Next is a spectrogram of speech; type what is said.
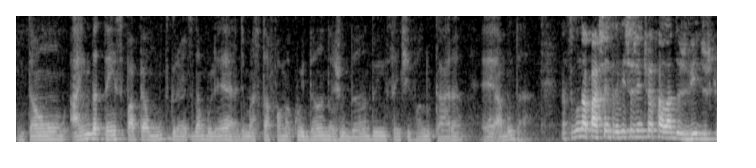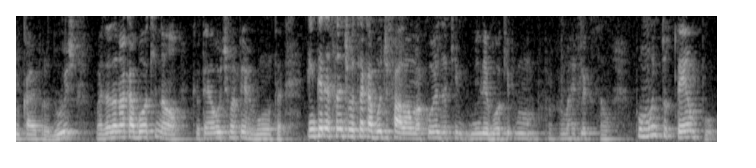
Então, ainda tem esse papel muito grande da mulher, de uma certa forma, cuidando, ajudando e incentivando o cara é, a mudar. Na segunda parte da entrevista a gente vai falar dos vídeos que o Caio produz, mas ainda não acabou aqui não, que eu tenho a última pergunta. É interessante, você acabou de falar uma coisa que me levou aqui para uma reflexão. Por muito tempo,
